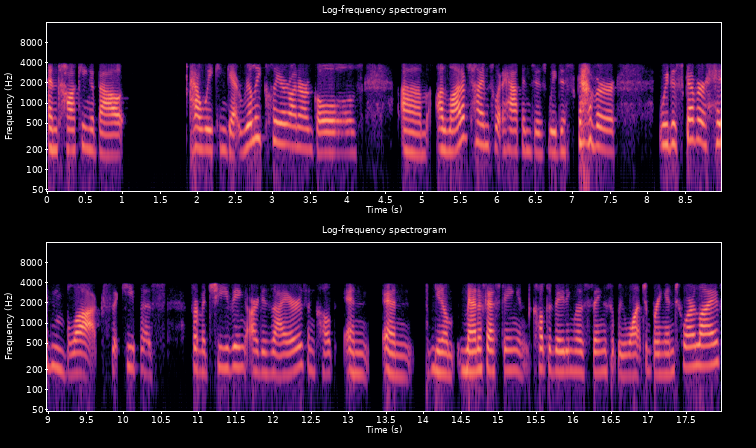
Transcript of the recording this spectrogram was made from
and talking about how we can get really clear on our goals um, a lot of times what happens is we discover we discover hidden blocks that keep us from achieving our desires and cult and and you know manifesting and cultivating those things that we want to bring into our lives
